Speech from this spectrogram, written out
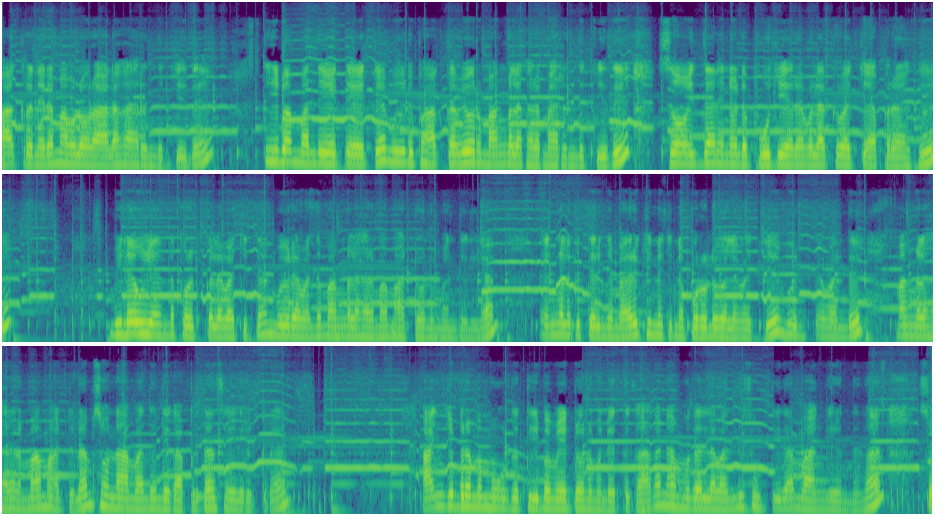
பார்க்குற நேரம் அவ்வளோ ஒரு அழகாக இருந்துச்சு இது தீபம் வந்து ஏற்ற ஏற்ற வீடு பார்க்கவே ஒரு மங்களகரமாக இருந்துச்சு இது ஸோ இதுதான் என்னோடய பூஜை அறை விளக்கு வச்ச பிறகு. விலை உயர்ந்த பொருட்களை வச்சு தான் வீடை வந்து மங்களகரமாக மாற்றணும் இல்லை எங்களுக்கு தெரிஞ்ச மாதிரி சின்ன சின்ன பொருள்களை வச்சு வீட்டை வந்து மங்களகரமாக மாற்றலாம். ஸோ நான் வந்து இந்த அப்படி தான் செய்திருக்கிறேன். அஞ்சு பிரம்ம முகூர்த்த தீபம் ஏற்றணுன்றதுக்காக நான் முதல்ல வந்து சுட்டி தான் வாங்கியிருந்தேன். ஸோ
